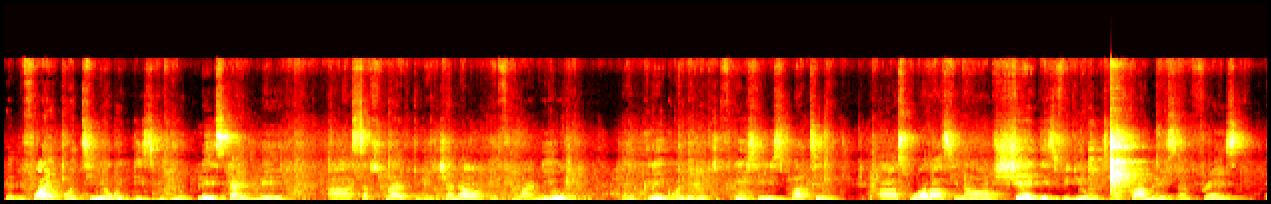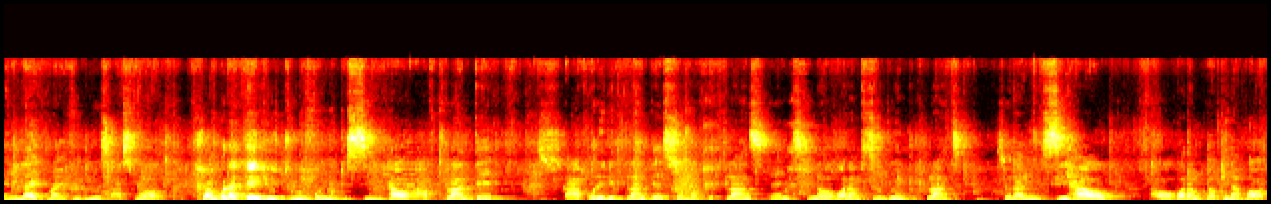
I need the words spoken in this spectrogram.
But before I continue with this video, please kindly uh, subscribe to the channel if you are new and click on the notifications button as well as you know share this video with your families and friends and like my videos as well. So i'm to take you through for you to see how i've planted i've already planted some of the plants and you know what i'm still going to plant so that you see how or what i'm talking about.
